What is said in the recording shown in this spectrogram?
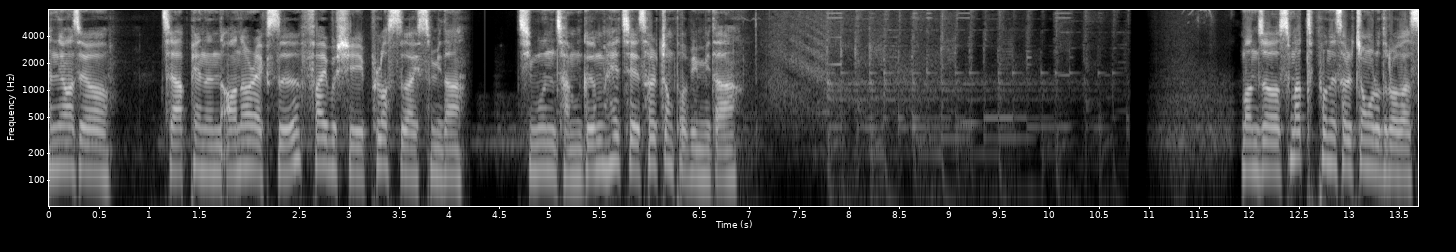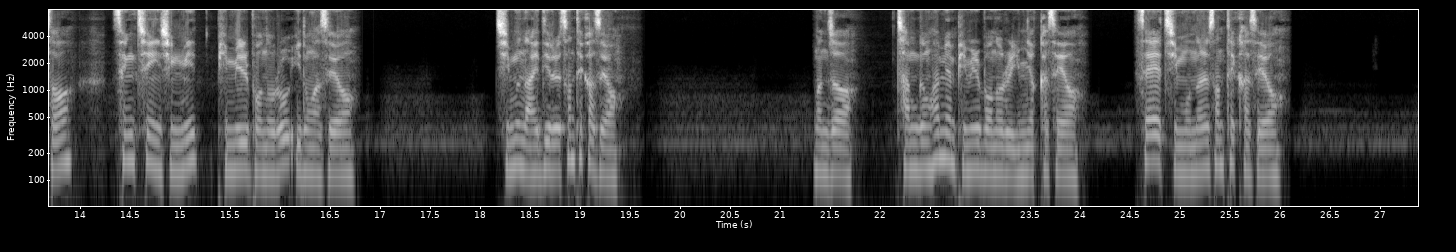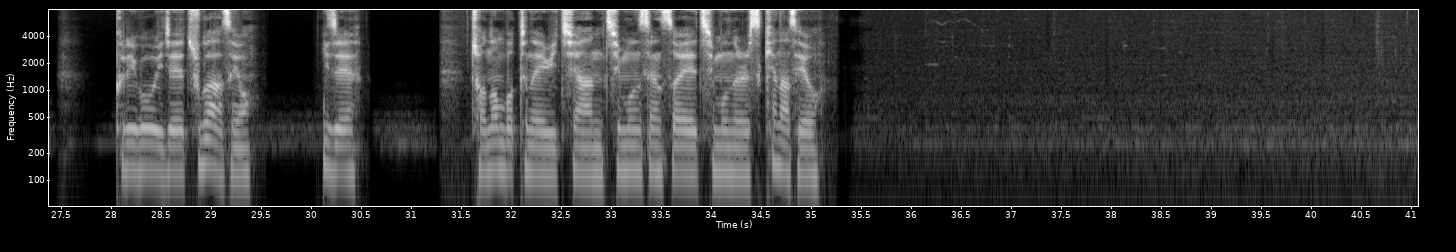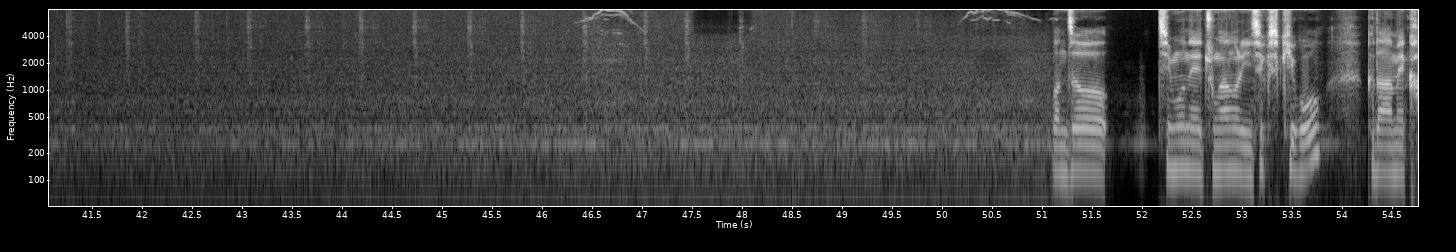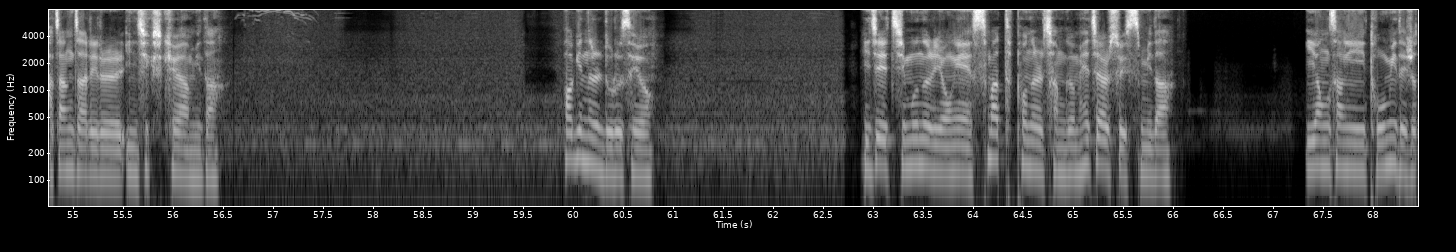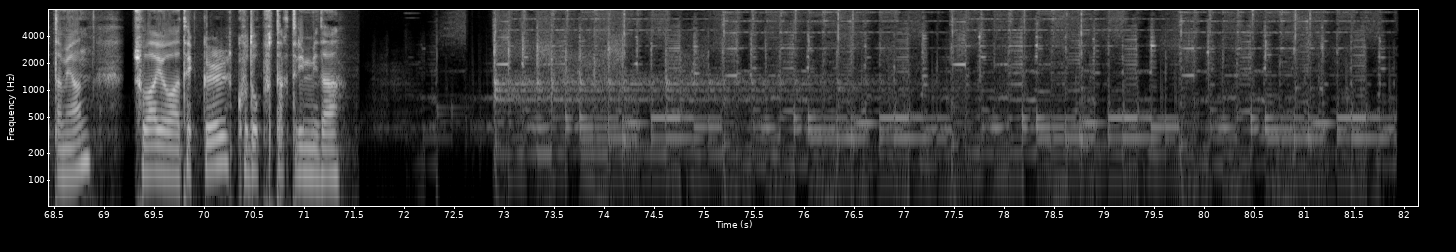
안녕하세요. 제 앞에는 Honor X 5C 플러스가 있습니다. 지문 잠금 해제 설정법입니다. 먼저 스마트폰의 설정으로 들어가서 생체 인식 및 비밀번호로 이동하세요. 지문 아이디를 선택하세요. 먼저 잠금 화면 비밀번호를 입력하세요. 새 지문을 선택하세요. 그리고 이제 추가하세요. 이제 전원 버튼에 위치한 지문 센서의 지문을 스캔하세요. 먼저 지문의 중앙을 인식시키고 그 다음에 가장자리를 인식시켜야 합니다. 확인을 누르세요. 이제 지문을 이용해 스마트폰을 잠금 해제할 수 있습니다. 이 영상이 도움이 되셨다면 좋아요와 댓글, 구독 부탁드립니다.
